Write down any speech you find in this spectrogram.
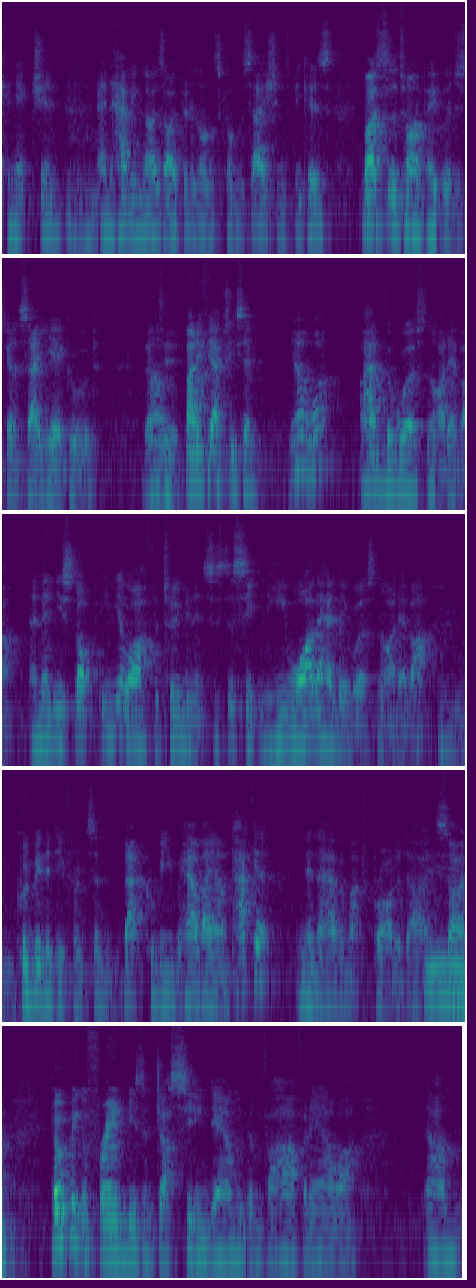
connection Mhm. and having those open and honest conversations. Because most of the time, people are just going to say, "Yeah, good." That's Um, it. But if you actually said, "You know what? I had the worst night ever," and then you stopped in your life for two minutes just to sit and hear why they had their worst night ever, Mhm. could be the difference, and that could be how they unpack it, and then they have a much brighter day. So Mm. Helping a friend isn't just sitting down with them for half an hour, um,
